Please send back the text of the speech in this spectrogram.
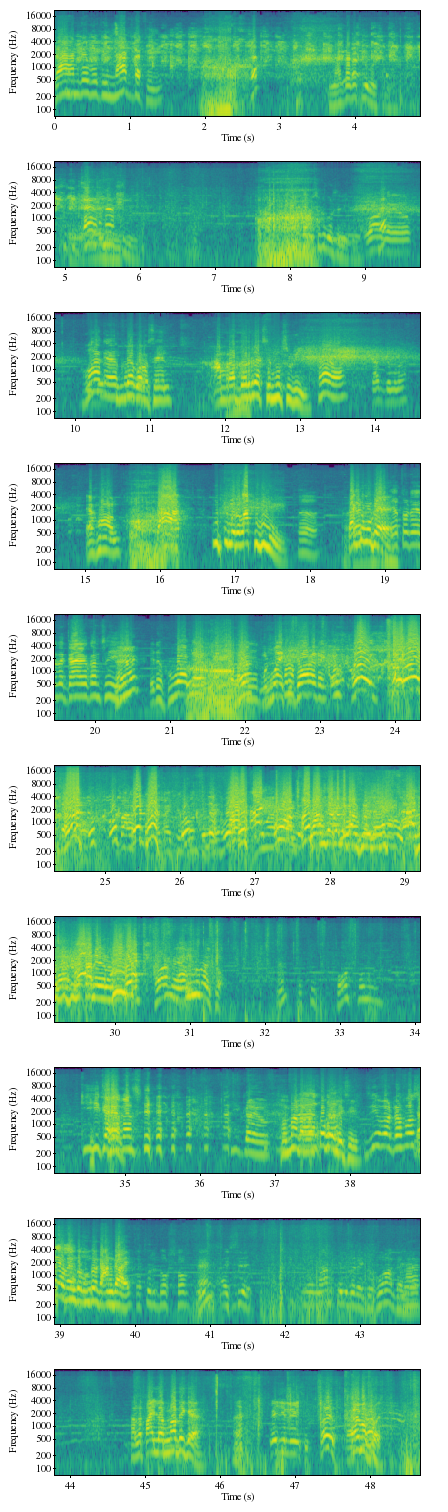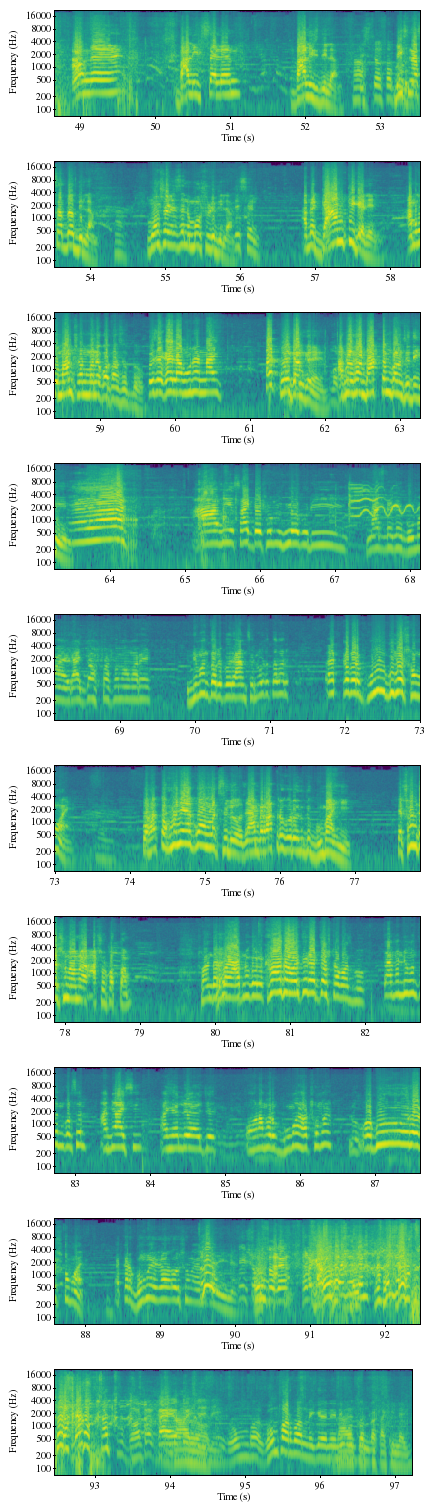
গান গাইব তুই নাক ডাকে? কি শুরু করছি নাকি? চিন্তা করছেন আমরা ধরে রাখছি মুসুরি। হ্যাঁ। ডাক দেবো না। এখন ডাক পুটকি মতো দিমু। হ্যাঁ। এতটা গায়ক আনছি হ্যাঁ? এটা হুয়া গায়ক হ্যাঁ? হুয়া এই গান গাবে গান না মুসুরি গেল কি গায়ক আনছে কি গায়ক সম্মান নষ্ট করে লেছি জীবনটা ফসে সুন্দর সুন্দর গান গায় দর্শক হ্যাঁ? আইছে নাম খেলে বেড়াইছে গোয়া গায়ক তাহলে পাইলাম না দেখে এই যে লইছি। এই মাফয় আপনি বালিশ চাইলেন বালিশ দিলাম। বিছনা চাদর দিলাম। মশুরি দিয়েছেন মশুরি দিলাম। দিছেন। আপনি গান কি গেলেন? আমাকে মান সম্মানের কথা আছে তো। ওই যে গাইলাম শুনেন নাই? কই গান গেলেন? আপনার গান ডাক্তার বানাচ্ছে দিন। আহ, আমি চারটার সময় শুয়ে পড়ি। নাক ডেকে ঘুমাই রাত দশটার সময় আমারে নিমন্ত্রণ করে আনছেন। ওটা তো আমার একেবারে ফুল ঘুমের সময়। তখনই এক কম লাগছিল যে আমরা রাত্র করে কিন্তু ঘুমাই সন্ধ্যার সময় আমরা আসর করতাম সন্ধ্যার পরে আপনাকে বলে খাওয়া দাওয়া হইতে রাত দশটা বাজবো তা আমার নিমন্ত্রণ করছেন আমি আইছি আইহালে এই যে ওখানে আমার ঘুমার সময় অগুরের সময় একটা ঘুমের ওই সময় আমি জানি না। ঘুম ঘুম পারবার নাকি এনে নিমন্ত্রণ রাখা কি লাগে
